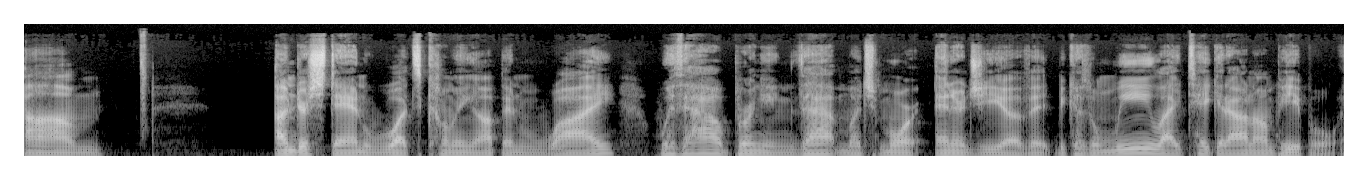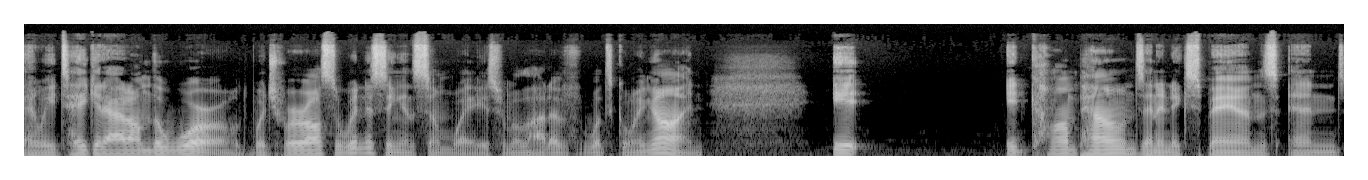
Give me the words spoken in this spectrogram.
um understand what's coming up and why without bringing that much more energy of it because when we like take it out on people and we take it out on the world which we're also witnessing in some ways from a lot of what's going on it it compounds and it expands and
